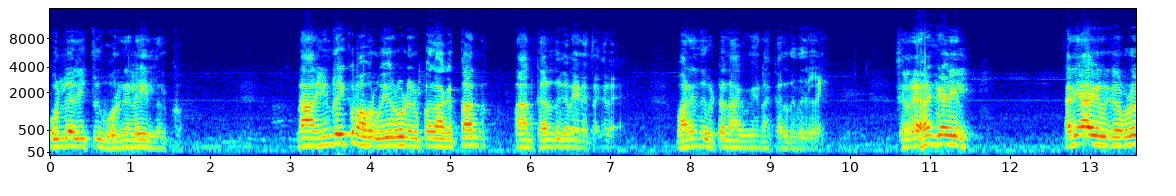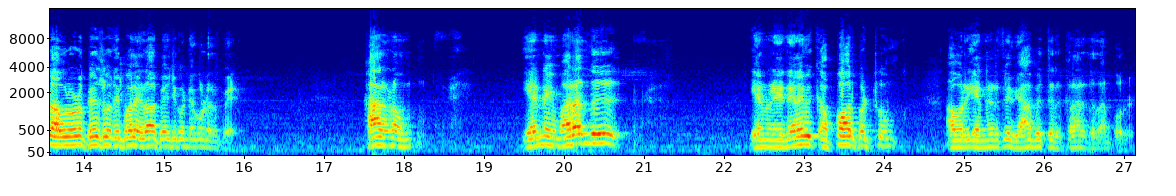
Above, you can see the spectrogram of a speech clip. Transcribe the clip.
புல்லரித்து ஒரு நிலையில் நிற்கும். நான் இன்றைக்கும் அவர் உயிரோடு இருப்பதாகத்தான் நான் கருதுகிறேனே தவிர மறைந்து விட்டதாகவே நான் கருதுவதில்லை. சில நேரங்களில் தனியாக இருக்கிற பொழுது அவரோடு பேசுவதைப் போல ஏதாவது பேசிக்கொண்டே கொண்டு இருப்பேன். காரணம் என்னை மறந்து என்னுடைய நினைவுக்கு அப்பாற்பட்டும் அவர் என்னிடத்தில் வியாபித்து இருக்கிறார் என்றுதான் பொருள்.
